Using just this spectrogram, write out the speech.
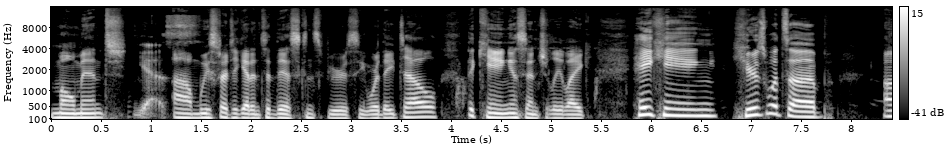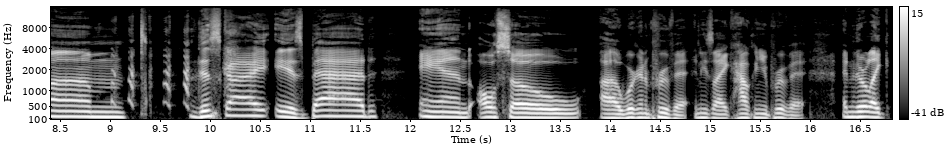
moment. yes. Um, we start to get into this conspiracy where they tell the king essentially like, "Hey, king, here's what's up. Um, this guy is bad, and also uh, we're gonna prove it." And he's like, "How can you prove it?" And they're like.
